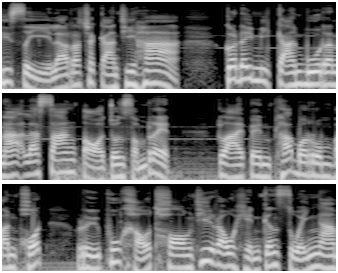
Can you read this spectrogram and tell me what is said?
ที่ 4 และรัชกาลที่ 5 ก็ได้มีการบูรณะและสร้างต่อจนสำเร็จ กลายเป็นพระบรมบรรพตหรือภูเขาทองที่เราเห็นกันสวยงาม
